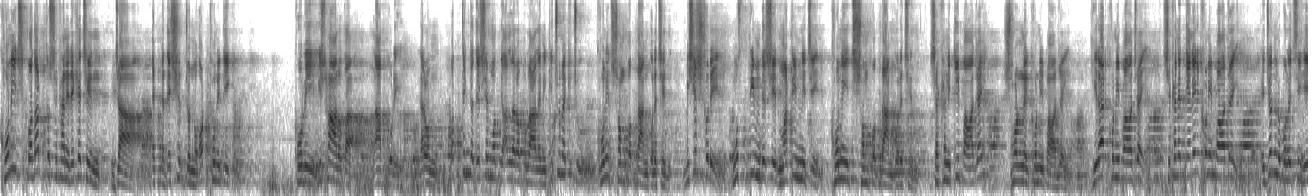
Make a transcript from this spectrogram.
খনিজ পদার্থ সেখানে রেখেছেন যা একটা দেশের জন্য অর্থনৈতিক খুবই বিশালতা লাভ করে। কারণ প্রত্যেকটা দেশের মধ্যে আল্লাহ রাবুল্লাহ আলমী কিছু না কিছু খনিজ সম্পদ দান করেছেন। বিশেষ করে মুসলিম দেশের মাটির নিচে খনিজ সম্পদ দান করেছেন। সেখানে কি পাওয়া যায়? স্বর্ণের খনি পাওয়া যায়, হীরার খনি পাওয়া যায়, সেখানে তেলের খনি পাওয়া যায়। এই জন্য বলেছি যে,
